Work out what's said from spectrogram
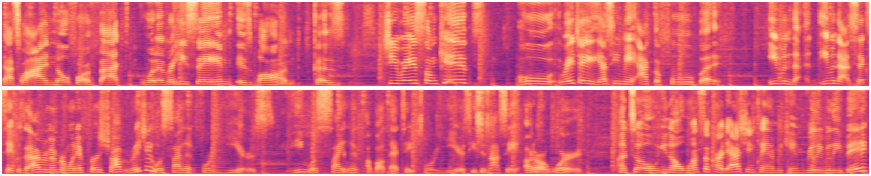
That's why I know for a fact whatever he's saying is Bond. Cause she raised some kids who Ray J, yes, he may act a fool, but even that even that sex tape, because I remember when it first dropped, Ray J was silent for years. He was silent about that tape for years. He did not say utter a word until you know once the Kardashian clan became really really big.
